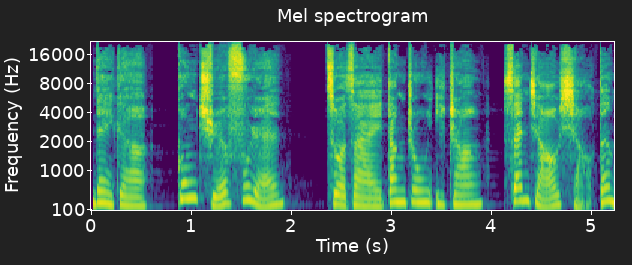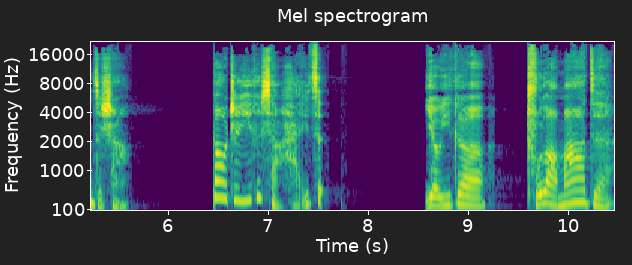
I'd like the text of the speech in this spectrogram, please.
那个公爵夫人坐在当中一张三角小凳子上，抱着一个小孩子。有一个厨老妈子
